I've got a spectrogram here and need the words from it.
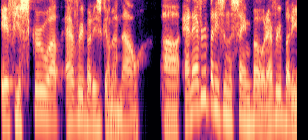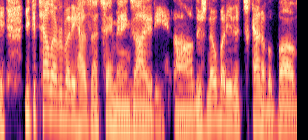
If you screw up, everybody's going to know. Uh, and everybody's in the same boat. Everybody, you could tell everybody has that same anxiety. Uh, there's nobody that's kind of above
